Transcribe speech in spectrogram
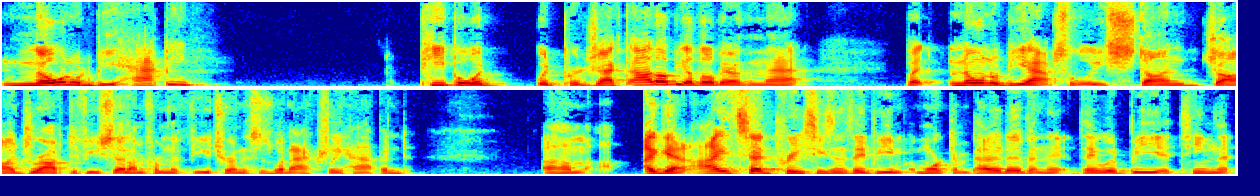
no one would be happy. People would would project, oh, they'll be a little better than that. But no one would be absolutely stunned, jaw dropped if you said I'm from the future and this is what actually happened. Um, again, I said preseasons they'd be more competitive and they, they would be a team that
